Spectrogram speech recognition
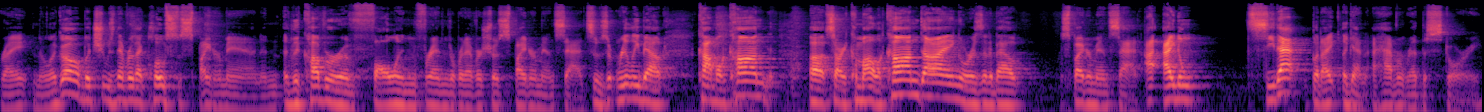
right? And they're like, oh, but she was never that close to Spider-Man. And the cover of Fallen Friend or whatever shows Spider-Man sad. So is it really about Kamala Khan, uh, sorry, Kamala Khan dying, or is it about Spider-Man sad? I, I don't see that, but I again, I haven't read the story.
